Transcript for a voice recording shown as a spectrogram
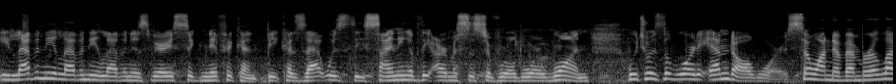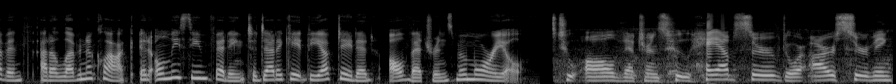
11 11 11 is very significant because that was the signing of the armistice of World War I, which was the war to end all wars. So on November 11th at 11 o'clock, it only seemed fitting to dedicate the updated All Veterans Memorial. To all veterans who have served or are serving,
